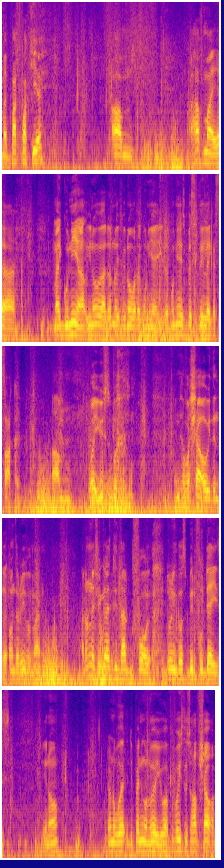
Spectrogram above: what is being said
my backpack here. Um, I have my uh, my gunia. You know, I don't know if you know what a gunia is. A gunia is basically like a sack um, where you used to go and have a shower within the on the river, man. I don't know if you guys did that before during those beautiful days. You know, I don't know where, depending on where you are. People used to have shower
